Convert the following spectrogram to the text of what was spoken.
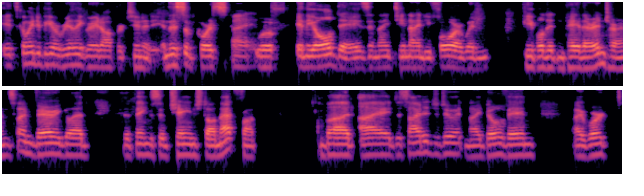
it's going to be a really great opportunity. And this, of course, Right. in the old days in 1994 when people didn't pay their interns. I'm very glad that things have changed on that front. But I decided to do it and I dove in. I worked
